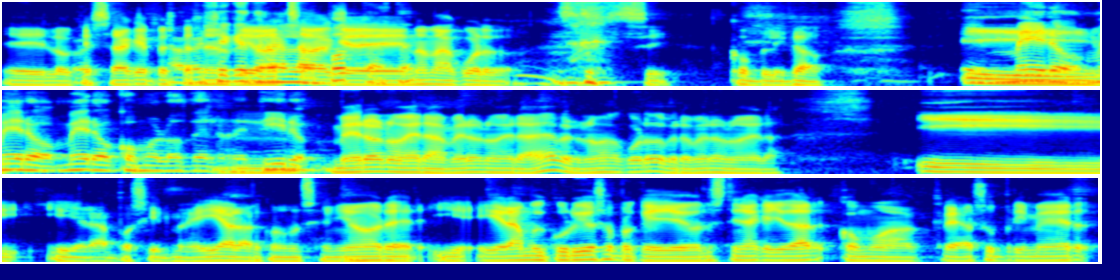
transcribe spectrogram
eh, lo que sea que Pues, a pescas ver en si que Río Hacha, podcast, que ¿eh? no me acuerdo. sí, complicado. Y- Mero, mero, mero, como los del retiro. Mm, Mero no era, Mero no era, ¿eh? pero no me acuerdo, pero Mero no era. Y, y era pues irme ahí a hablar con un señor. er- Y, y era muy curioso porque yo les tenía que ayudar como a crear su primer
